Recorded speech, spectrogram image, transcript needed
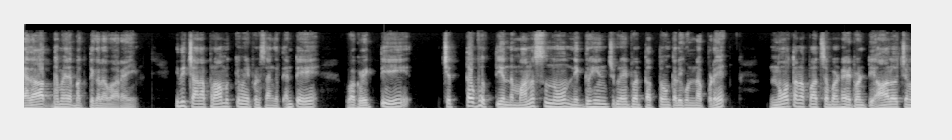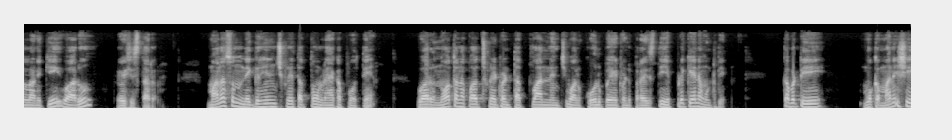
యథార్థమైన భక్తి గల వారై ఇది చాలా ప్రాముఖ్యమైనటువంటి సంగతి. అంటే ఒక వ్యక్తి చిత్తవృత్తి అన్న మనస్సును నిగ్రహించుకునేటువంటి తత్వం కలిగి ఉన్నప్పుడే నూతన పరచబడేటువంటి ఆలోచనలోనికి వారు ప్రవేశిస్తారు. మనసును నిగ్రహించుకునే తత్వం లేకపోతే వారు నూతన పరుచుకునేటువంటి తత్వాన్ని నుంచి వాళ్ళు కోల్పోయేటువంటి పరిస్థితి ఎప్పటికైనా ఉంటుంది. కాబట్టి ఒక మనిషి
